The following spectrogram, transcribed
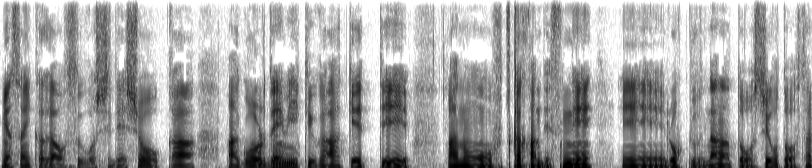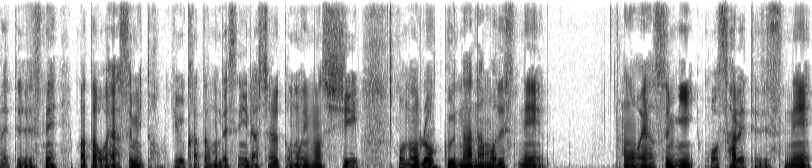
皆さんいかがお過ごしでしょうか？まあ、ゴールデンウィークが明けて、あの2日間ですね、えー6、7とお仕事をされてですね、またお休みという方もですね、いらっしゃると思いますし、この6、7もですね、お休みをされてですね、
